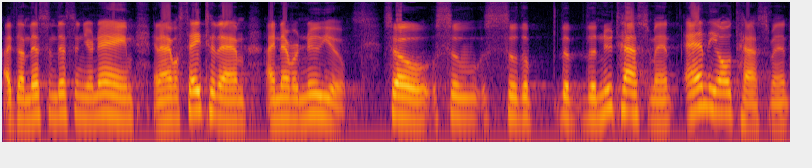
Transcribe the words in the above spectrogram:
I've done this and this in your name, and I will say to them, I never knew you. So, so, so the, the, the New Testament and the Old Testament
